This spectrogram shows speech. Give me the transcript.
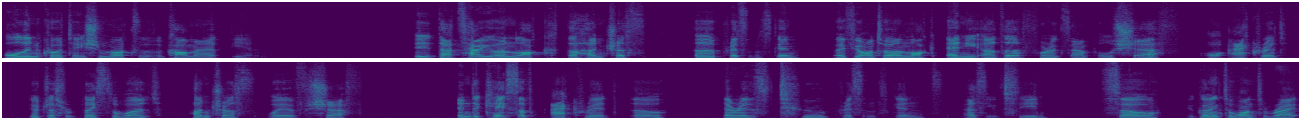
All in quotation marks with a comma at the end. That's how you unlock the huntress uh, prism skin. But if you want to unlock any other, for example, chef or acrid, you'll just replace the word huntress with chef. In the case of acrid, though, there is two prism skins, as you've seen. So you're going to want to write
